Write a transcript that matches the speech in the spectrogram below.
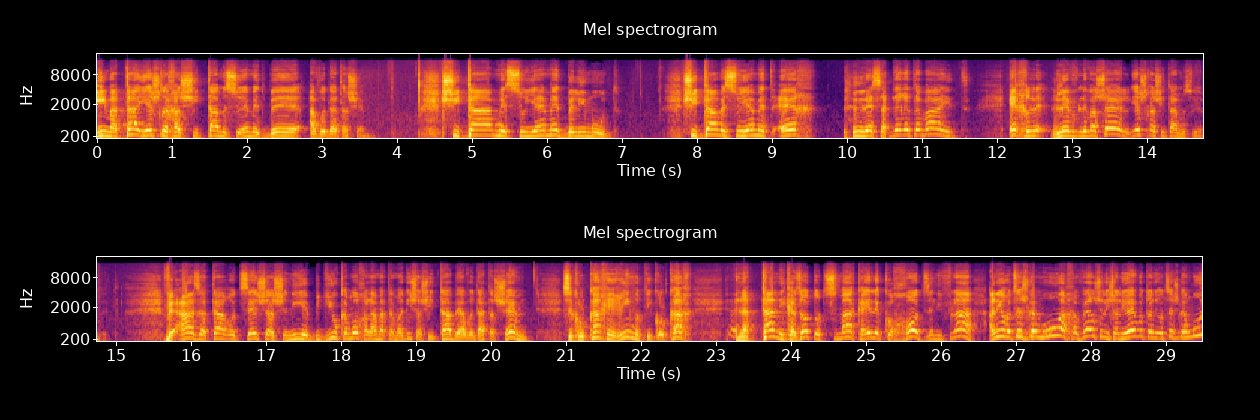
אם אתה, יש לך שיטה מסוימת בעבודת השם, שיטה מסוימת בלימוד, שיטה מסוימת איך לסדר את הבית, איך לבשל, יש לך שיטה מסוימת. ואז אתה רוצה שהשני יהיה בדיוק כמוך, למה אתה מרגיש שהשיטה בעבודת השם, זה כל כך הרים אותי, כל כך נתן לי כזאת עוצמה, כאלה כוחות, זה נפלא. אני רוצה שגם הוא, החבר שלי, שאני אוהב אותו, אני רוצה שגם הוא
